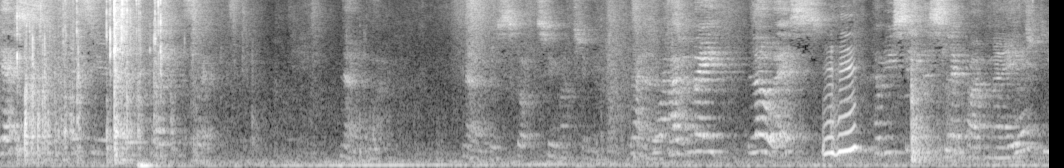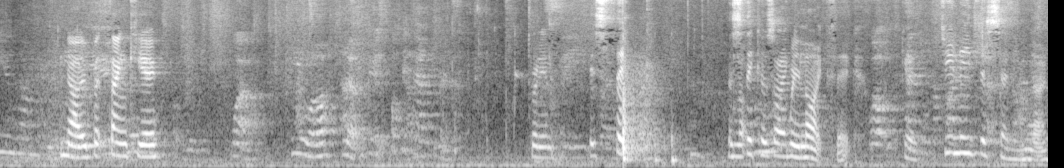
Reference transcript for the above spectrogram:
yes. Yes, you No, no, it's got too much in it. No, I've made Lois. Have you seen the slip I've made? No, but thank you. Well, here you are. Look, Brilliant. it's thick. As thick as I We like thick. Good. Do you need this anymore? No,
